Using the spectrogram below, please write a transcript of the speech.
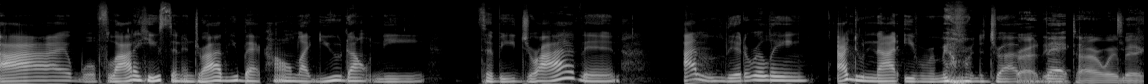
I will fly to Houston and drive you back home. Like, you don't need to be driving. I literally, I do not even remember the drive Right, the back. entire way back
